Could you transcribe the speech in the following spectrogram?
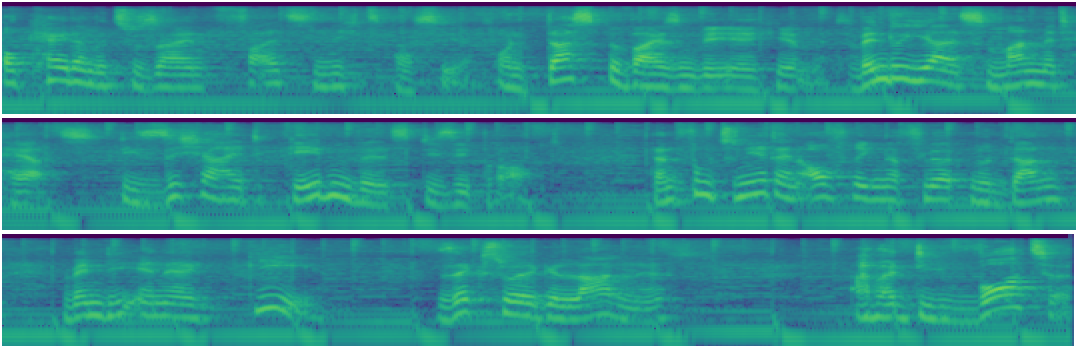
okay damit zu sein, falls nichts passiert. Und das beweisen wir ihr hiermit. Wenn du ihr als Mann mit Herz die Sicherheit geben willst, die sie braucht, dann funktioniert ein aufregender Flirt nur dann, wenn die Energie sexuell geladen ist, aber die Worte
